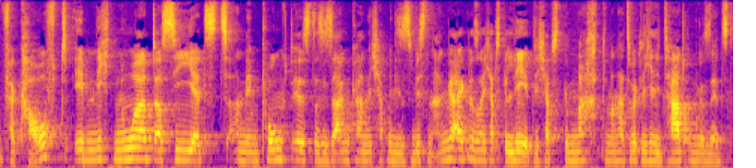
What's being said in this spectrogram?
verkauft, eben nicht nur, dass sie jetzt an dem Punkt ist, dass sie sagen kann, ich habe mir dieses Wissen angeeignet, sondern ich habe es gelebt, ich habe es gemacht, man hat es wirklich in die Tat umgesetzt.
